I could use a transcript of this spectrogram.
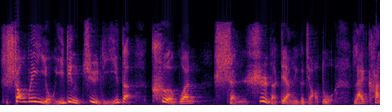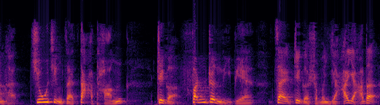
稍微有一定距离的客观审视的这样一个角度，来看看究竟在大唐。这个藩镇里边，在这个什么牙牙的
